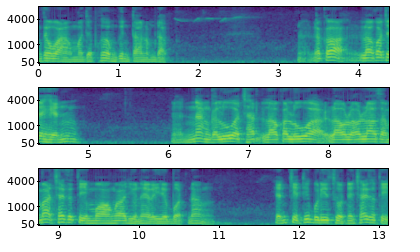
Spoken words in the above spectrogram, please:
งสว่างมันจะเพิ่มขึ้นตามลำดับนะแล้วก็เราก็จะเห็นนั่งก็รู้ว่าชัด เราก็รู้ว่าเราเราเราสามารถใช้สติมองว่าอยู่ในริยบทนั่ง เห็นจิตที่บริสุทธิ์เนี่ยใช้สติ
